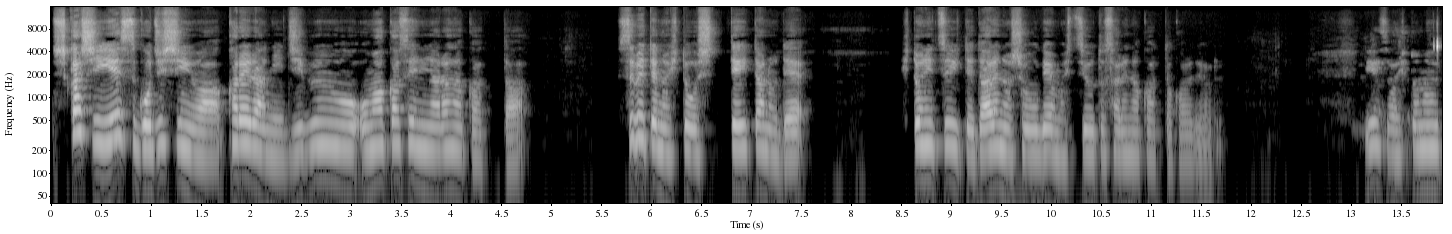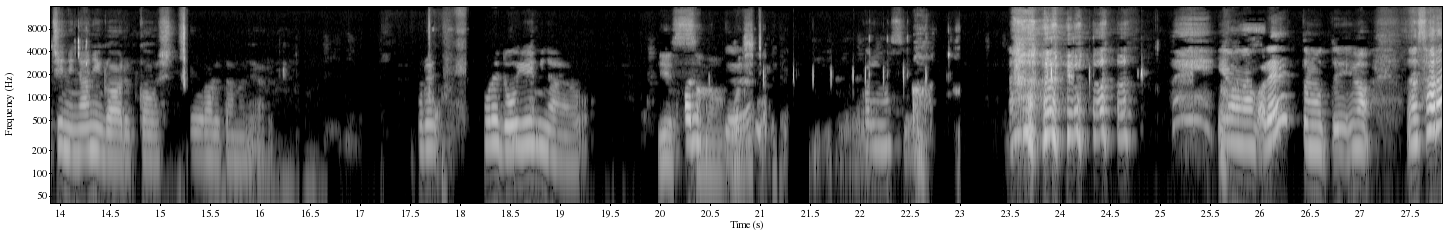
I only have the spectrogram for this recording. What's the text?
しかしイエスご自身は彼らに自分をお任せにならなかった。すべての人を知っていたので、人について誰の証言も必要とされなかったからである。イエスは人のうちに何があるかを知っておられたのである。これ、これどういう意味なんやろイエス様ご自わかります？今なんか、あれ？と思って、今、さら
